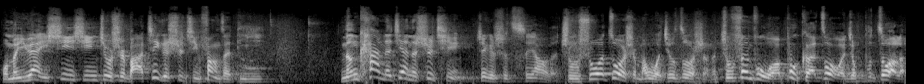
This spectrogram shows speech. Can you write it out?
我们愿意信心，就是把这个事情放在第一。能看得见的事情，这个是次要的。主说做什么，我就做什么；主吩咐我不可做，我就不做了。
